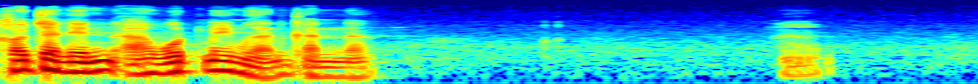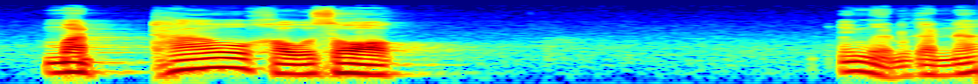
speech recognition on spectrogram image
เขาจะเน้นอาวุธไม่เหมือนกันนะหมัดเท้าเข่าศอก ไม่เหมือนกันนะ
